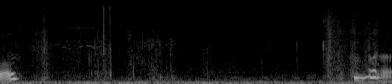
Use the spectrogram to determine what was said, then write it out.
Well, but uh,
